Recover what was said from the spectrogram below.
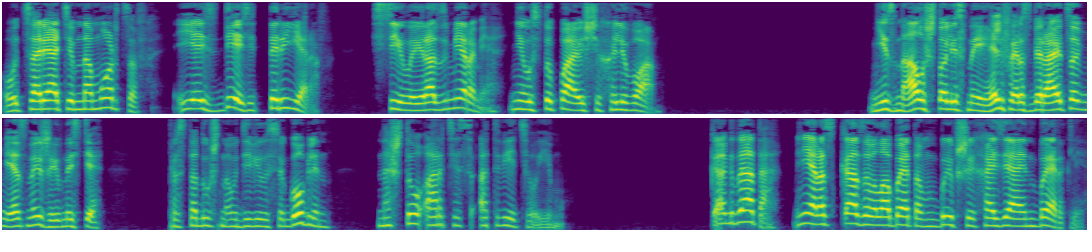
у царя темноморцев есть десять терьеров, силой и размерами, не уступающих львам. «Не знал, что лесные эльфы разбираются в местной живности!» Простодушно удивился гоблин, на что Артис ответил ему. «Когда-то мне рассказывал об этом бывший хозяин Беркли,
